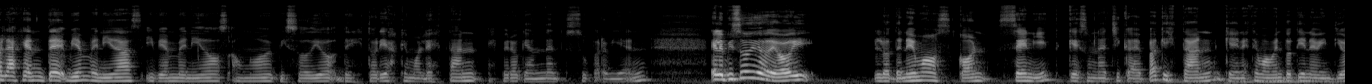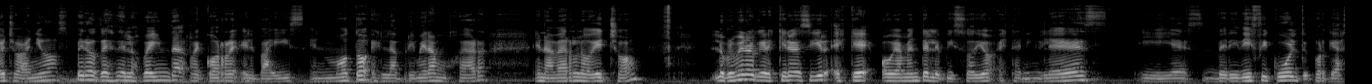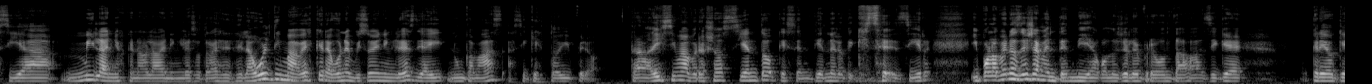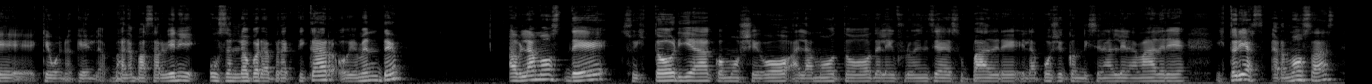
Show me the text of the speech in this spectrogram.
Hola gente, bienvenidas y bienvenidos a un nuevo episodio de Historias que Molestan. Espero que anden súper bien. El episodio de hoy lo tenemos con Zenit, que es una chica de Pakistán que en este momento tiene 28 años, pero desde los 20 recorre el país en moto. Es la primera mujer en haberlo hecho. Lo primero que les quiero decir es que obviamente el episodio está en inglés y es very difficult porque hacía mil años que no hablaba en inglés otra vez. Desde la última vez que grabé un episodio en inglés, de ahí nunca más. Así que estoy, pero trabadísima, pero yo siento que se entiende lo que quise decir. Y por lo menos ella me entendía cuando yo le preguntaba. Así que creo que, que bueno, que van a pasar bien y úsenlo para practicar, obviamente. Hablamos de su historia, cómo llegó a la moto, de la influencia de su padre, el apoyo incondicional de la madre, historias hermosas,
